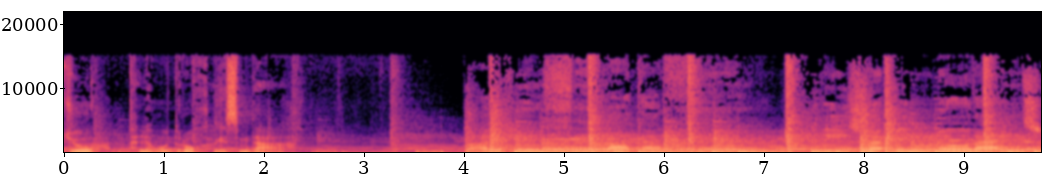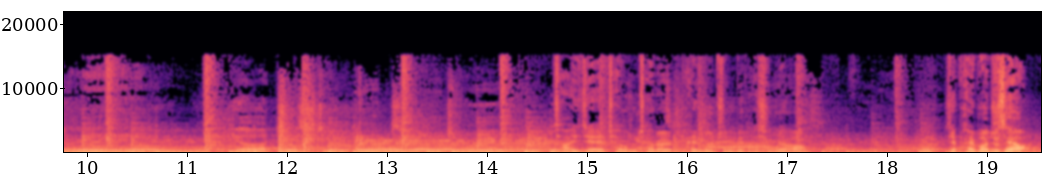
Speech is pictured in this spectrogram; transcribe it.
쭉 달려보도록 하겠습니다. 자, 이제 자동차를 밟을 준비를 하시고요. 이제 밟아주세요!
